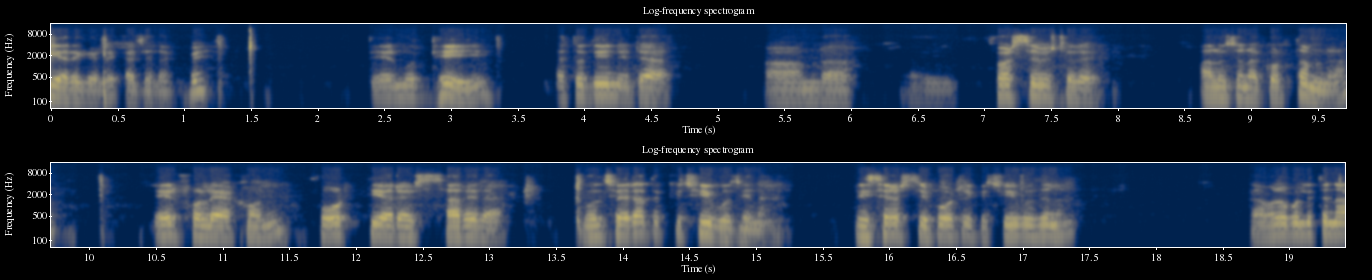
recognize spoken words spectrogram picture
ইয়ারে গেলে কাজে লাগবে। এর মধ্যেই এতদিন এটা আমরা ফার্স্ট সেমিস্টারে আলোচনা করতাম না। এর ফলে এখন ফোর্থ ইয়ারের স্যারেরা বলছে, এরা তো কিছুই বোঝে না। রিসার্চ রিপোর্টের কিছুই বোঝে না। আমরা বলি, তো না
